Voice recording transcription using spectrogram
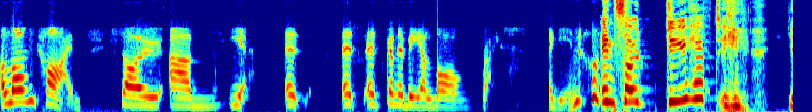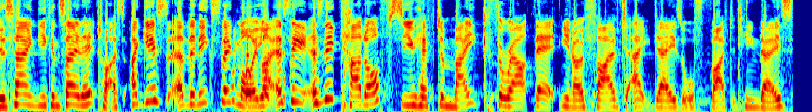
a long time. So um, yeah, it, it, it's going to be a long race again. and so, do you have to? You're saying you can say that twice. I guess uh, the next thing, Molly, like, is there is there cut-offs you have to make throughout that, you know, five to eight days or five to ten days?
